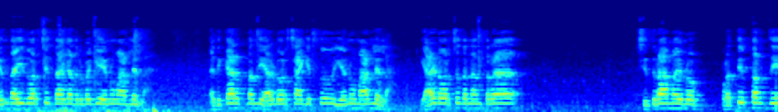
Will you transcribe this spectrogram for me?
ಹಿಂದೆ ಐದು ವರ್ಷ ಇದ್ದಾಗ ಅದ್ರ ಬಗ್ಗೆ ಏನೂ ಮಾಡಲಿಲ್ಲ. ಅಧಿಕಾರಕ್ಕೆ ಬಂದು ಎರಡು ವರ್ಷ ಆಗಿತ್ತು, ಏನೂ ಮಾಡಲಿಲ್ಲ. ಎರಡು ವರ್ಷದ ನಂತರ ಸಿದ್ದರಾಮಯ್ಯರು ಪ್ರತಿಸ್ಪರ್ಧಿ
